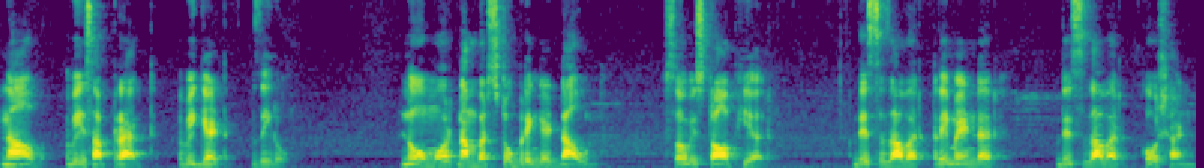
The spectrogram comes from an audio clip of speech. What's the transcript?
Now we subtract, we get 0. No more numbers to bring it down. So we stop here. This is our remainder, this is our quotient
